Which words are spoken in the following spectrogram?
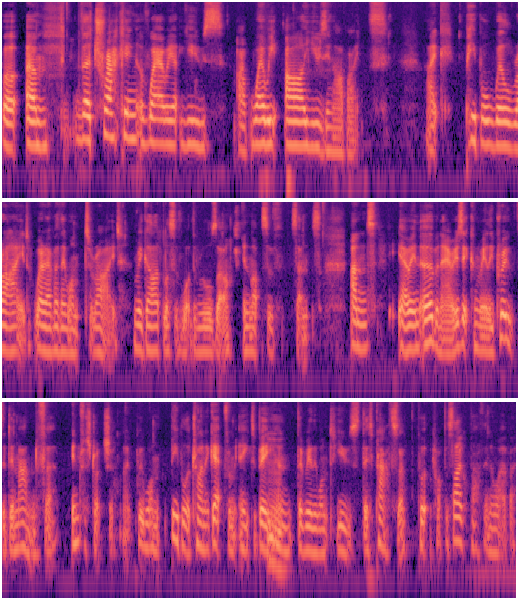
But um, the tracking of where we use, uh, where we are using our bikes, like people will ride wherever they want to ride, regardless of what the rules are, in lots of sense. And you know, in urban areas, it can really prove the demand for infrastructure. Like we want people are trying to get from A to B, and they really want to use this path, so put a proper cycle path in or whatever.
